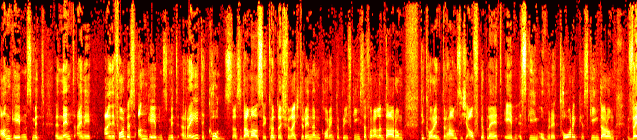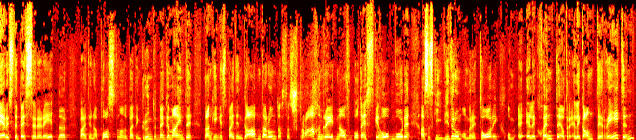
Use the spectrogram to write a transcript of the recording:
Angebens mit, nennt eine eine Form des Angebens mit Redekunst. Also damals, ihr könnt euch vielleicht erinnern, im Korintherbrief ging es ja vor allem darum, die Korinther haben sich aufgebläht, eben es ging um Rhetorik, es ging darum, wer ist der bessere Redner bei den Aposteln oder bei den Gründern der Gemeinde. Dann ging es bei den Gaben darum, dass das Sprachenreden auf den Podest gehoben wurde. Also es ging wiederum um Rhetorik, um e-, eloquente oder elegante Reden.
